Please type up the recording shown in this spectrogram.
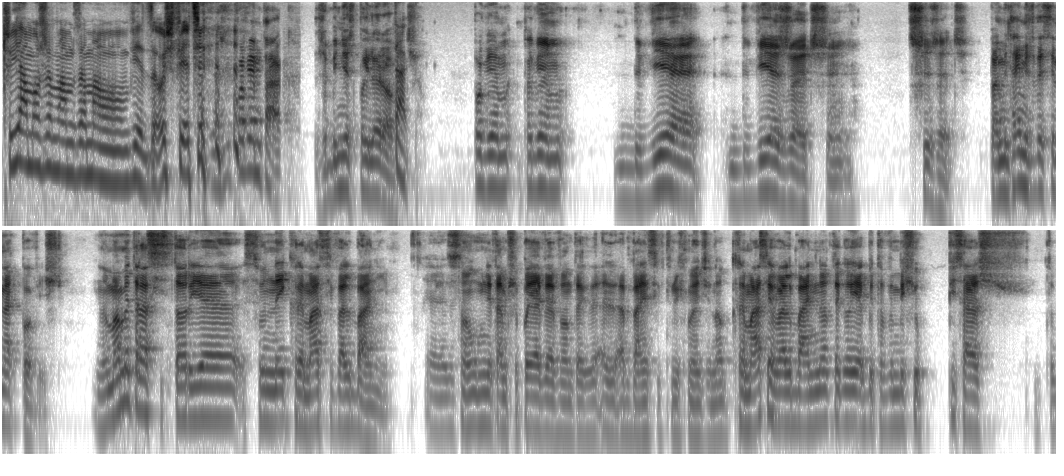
czy ja może mam za małą wiedzę o świecie? Znaczy, powiem tak, żeby nie spoilerować. Tak. Powiem, powiem dwie, dwie rzeczy, trzy rzeczy. Pamiętajmy, że to jest jednak powieść. No mamy teraz historię słynnej kremacji w Albanii. E, zresztą u mnie tam się pojawia wątek albański w którymś momencie. No, kremacja w Albanii, no tego jakby to wymyślił pisarz, to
